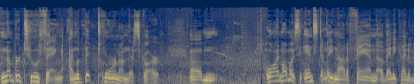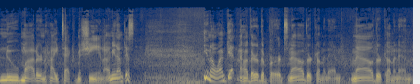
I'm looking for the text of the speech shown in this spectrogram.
Number two thing, I'm a bit torn on this car. Um, well, I'm almost instantly not a fan of any kind of new, modern, high tech machine. I mean, I'm just, you know, I'm getting, oh, they're the birds. Now they're coming in. Now they're coming in.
